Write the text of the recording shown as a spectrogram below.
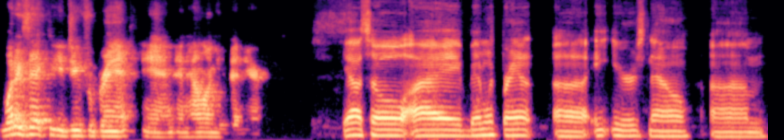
what exactly you do for Brandt and and how long you've been here? Yeah. So I've been with Brandt uh, eight years now. Um,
